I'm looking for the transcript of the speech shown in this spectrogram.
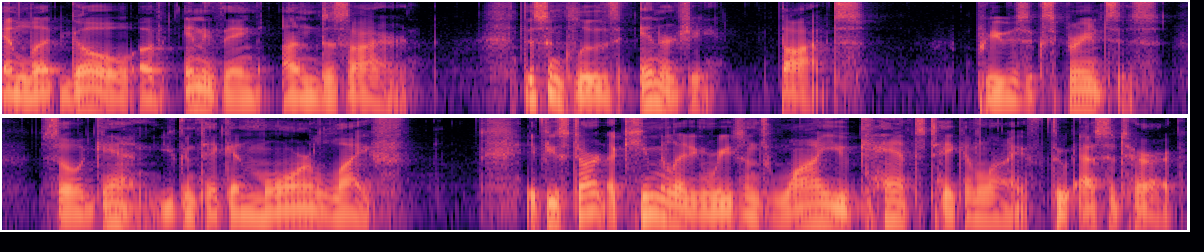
and let go of anything undesired. This includes energy, thoughts, previous experiences. So again, you can take in more life. If you start accumulating reasons why you can't take in life through esoteric,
